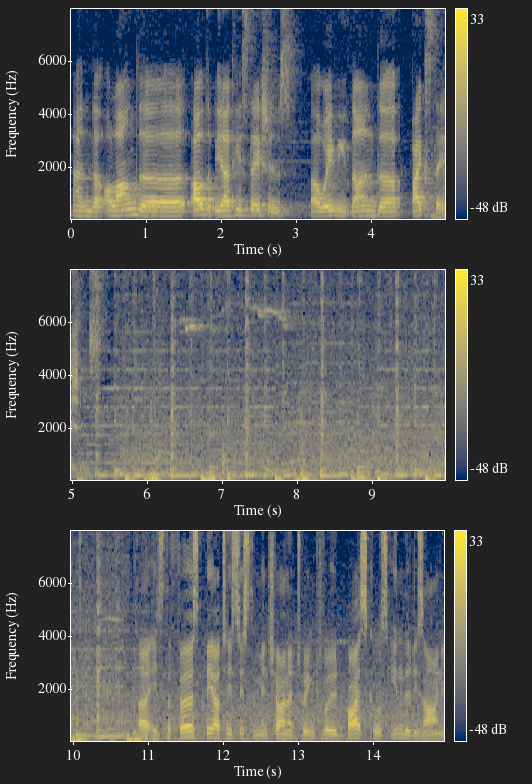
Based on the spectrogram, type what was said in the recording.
And along the, all the BRT stations, uh, we designed the bike stations. Uh, it's the first BRT system in China to include bicycles in the design.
